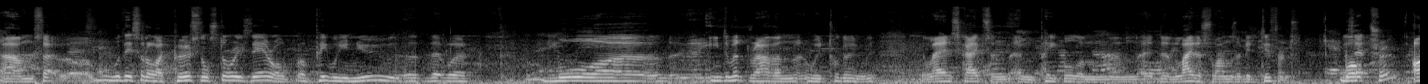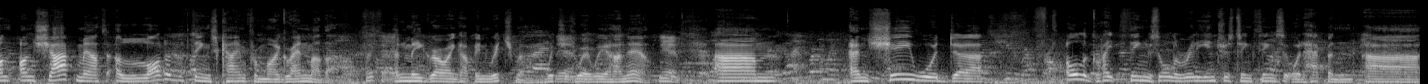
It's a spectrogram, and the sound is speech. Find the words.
Um, so uh, were there sort of like personal stories there, or, or people you knew uh, that were more uh, intimate rather than we're talking landscapes and, and people and, and the latest one's a bit different. Is that true? On, on Sharkmouth, a lot of the things came from my grandmother Okay. and me growing up in Richmond, which Yeah. is where we are now. Yeah. Um, and she would, uh, all the great things, all the really interesting things that would happen. Uh,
